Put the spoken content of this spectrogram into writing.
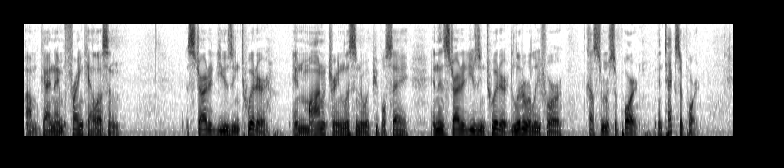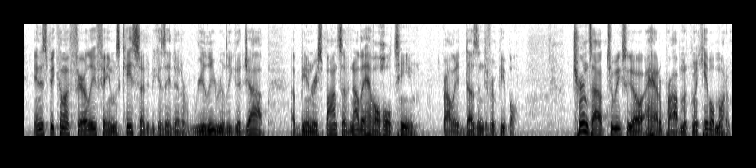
um, a guy named Frank Eliason started using Twitter and monitoring, listen to what people say, and then started using Twitter literally for customer support and tech support. And it's become a fairly famous case study because they did a really, really good job of being responsive. Now they have a whole team, probably a dozen different people. Turns out, two weeks ago, I had a problem with my cable modem.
